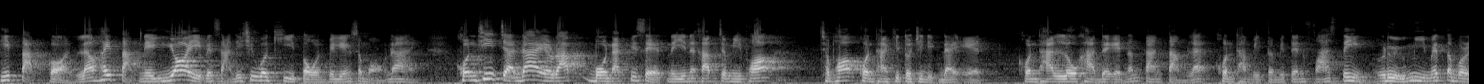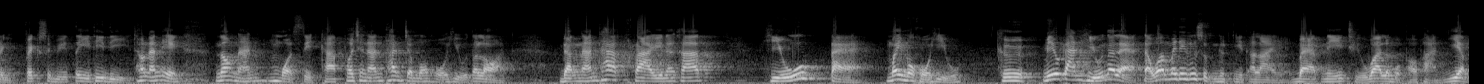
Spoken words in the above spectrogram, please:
ที่ตับก่อน แล้วให้ตับเนี่ยย่อยเป็นสารที่ชื่อว่าคีโตนไปเลี้ยงสมองได้ คนที่จะได้รับโบนัสพิเศษนี้นะครับจะมีเพราะเฉพาะคนทานคีโตจินิกไดเอทคนทานโลคาร์บไดเอทน้ำตาลต่ำและคนทำ intermittent fasting หรือมี metabolic flexibility ที่ดี เท่านั้นเองนอกนั้นหมดสิทธิ์ครับ เพราะฉะนั้นท่านจะโมโหหิวตลอด ดังนั้นถ้าใครนะครับ หิวแต่ไม่โมโหหิว คือมีอาการหิวนั่นแหละ แต่ว่าไม่ได้รู้สึกหงุดหงิดอะไร แบบนี้ถือว่าระบบเผาผลาญเยี่ยม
